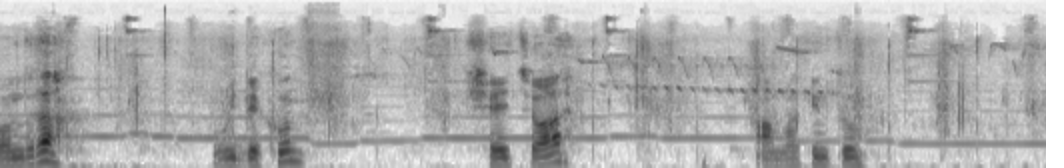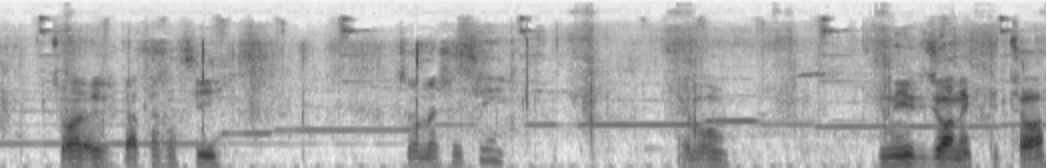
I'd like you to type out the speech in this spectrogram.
বন্ধুরা ওই দেখুন, সেই চর। আমরা কিন্তু চরের কাছাকাছি চলে এসেছি এবং নির্জন একটি চর।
